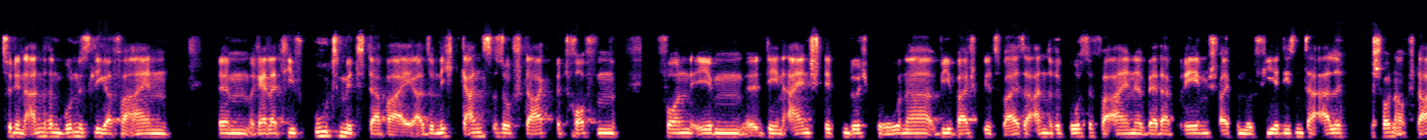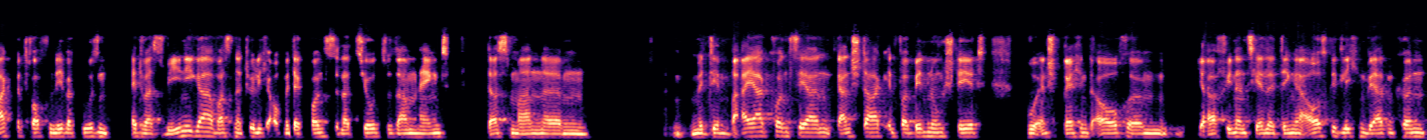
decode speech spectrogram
zu den anderen Bundesliga-Vereinen ähm, relativ gut mit dabei. Also nicht ganz so stark betroffen von eben äh, den Einschnitten durch Corona, wie beispielsweise andere große Vereine, Werder Bremen, Schalke 04, die sind da alle schon auch stark betroffen. Leverkusen etwas weniger, was natürlich auch mit der Konstellation zusammenhängt, dass man ähm, mit dem Bayer-Konzern ganz stark in Verbindung steht, wo entsprechend auch ähm, ja, finanzielle Dinge ausgeglichen werden können.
